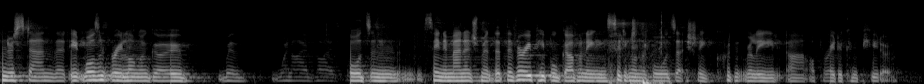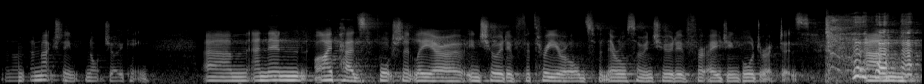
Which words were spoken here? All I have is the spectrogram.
understand that it wasn't very long ago with, when I advised boards and senior management that the very people governing, sitting on the boards actually couldn't really uh, operate a computer. And I'm, I'm actually not joking. Um, and then iPads, fortunately, are intuitive for three-year-olds, but they're also intuitive for aging board directors. Um,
